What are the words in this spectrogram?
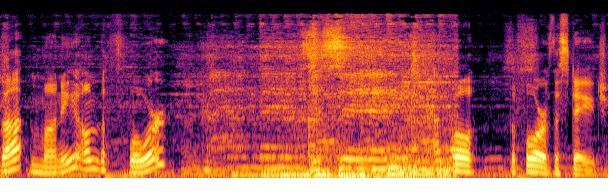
That money on the floor? Oh, the floor of the stage.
